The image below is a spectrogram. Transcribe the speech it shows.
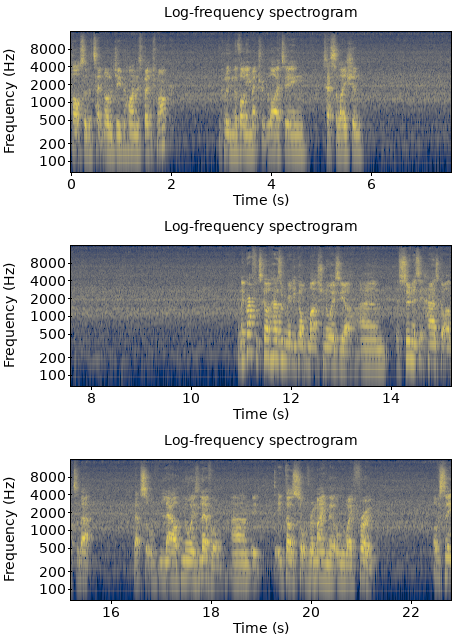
parts of the technology behind this benchmark, including the volumetric lighting, tessellation. And the graphics card hasn't really got much noisier. Um, as soon as it has got up to that that sort of loud noise level, um, it it does sort of remain there all the way through. Obviously,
